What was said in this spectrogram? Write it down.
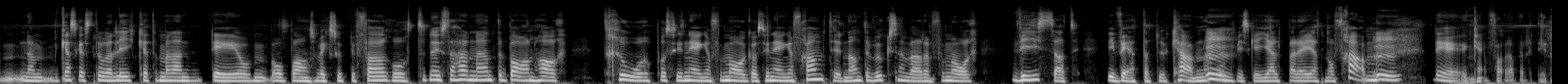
när ganska stora likheter mellan det och, och barn som växer upp i förort. Det är så här när inte barn har tror på sin egen förmåga och sin egen framtid, när inte vuxenvärlden förmår visa att vi vet att du kan mm. och vi ska hjälpa dig att nå fram. Mm. Det kan fara väldigt illa.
